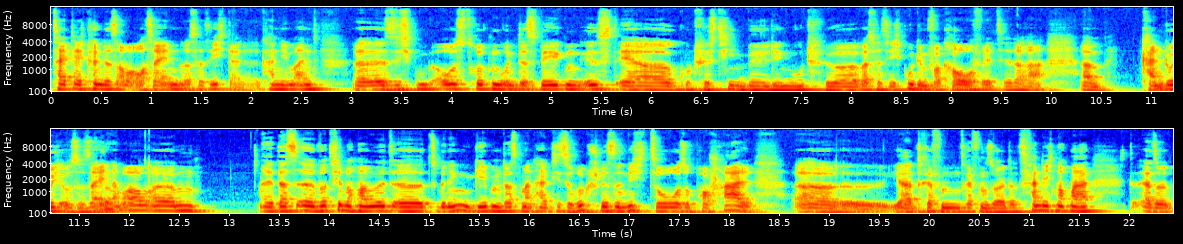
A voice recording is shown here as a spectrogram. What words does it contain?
zeitgleich könnte es aber auch sein, was weiß ich, da kann jemand äh, sich gut ausdrücken und deswegen ist er gut fürs Teambuilding, gut für, was weiß ich, gut im Verkauf etc. Ähm, kann durchaus so sein, aber ähm, äh, das äh, wird hier nochmal mit äh, zu bedenken gegeben, dass man halt diese Rückschlüsse nicht so so pauschal äh, ja treffen treffen sollte. Das fand ich nochmal, also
